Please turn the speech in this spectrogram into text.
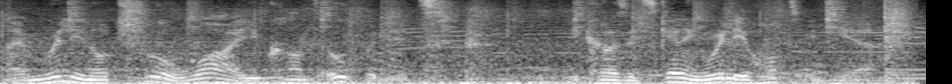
I'm really not sure why you can't open it because it's getting really hot in here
